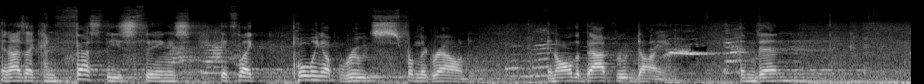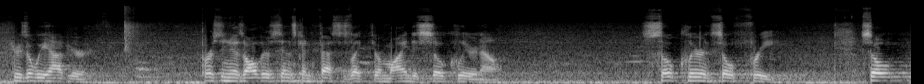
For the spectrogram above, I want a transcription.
And as I confess these things, it's like pulling up roots from the ground and all the bad fruit dying. And then, here's what we have here. person who has all their sins confessed is like their mind is so clear now. So clear and so free. So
